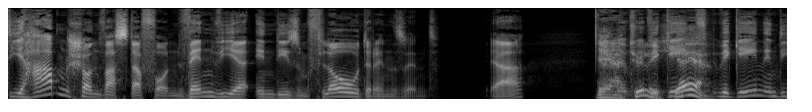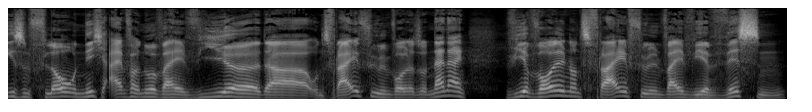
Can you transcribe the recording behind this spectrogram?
die haben schon was davon, wenn wir in diesem Flow drin sind. Ja. Ja, Äh, natürlich. Wir gehen, ja, ja. wir gehen in diesen Flow nicht einfach nur, weil wir da uns frei fühlen wollen oder so. Nein, nein, wir wollen uns frei fühlen, weil wir wissen,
